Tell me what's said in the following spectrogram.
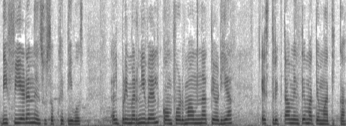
difieren en sus objetivos. El primer nivel conforma una teoría estrictamente matemática,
